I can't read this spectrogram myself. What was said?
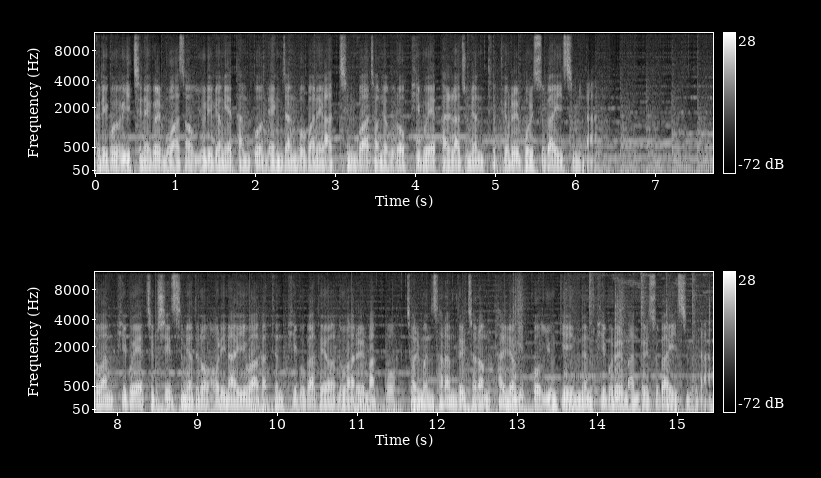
그리고 이 진액을 모아서 유리병에 담고 냉장 보관해 아침과 저녁으로 피부에 발라주면 특효를 볼 수가 있습니다. 또한 피부에 즉시 스며들어 어린아이와 같은 피부가 되어 노화를 막고 젊은 사람들처럼 탄력 있고 윤기 있는 피부를 만들 수가 있습니다.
